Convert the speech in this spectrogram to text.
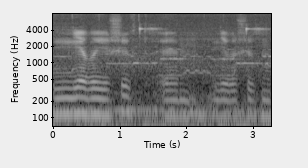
Левый shift, эм, левый shift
